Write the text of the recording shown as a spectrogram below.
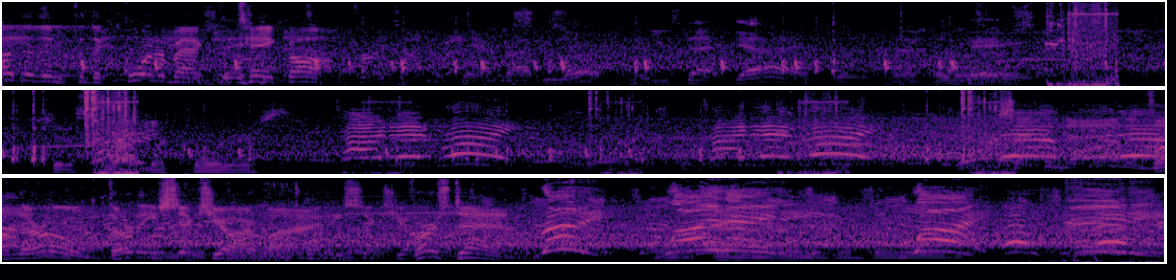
other than for the quarterback to take off. Can't wrap him up. He's that guy. Okay. Should have swapped my corners. So I'm just gonna 26-yard line. First down. Ready! Wide 80! Wide! 80!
